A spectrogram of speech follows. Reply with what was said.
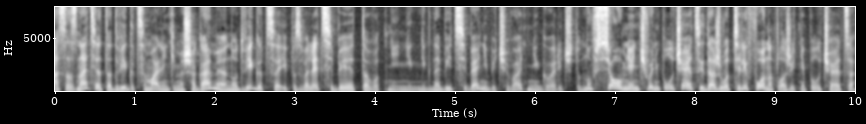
осознать это, двигаться маленькими шагами, но двигаться и позволять себе это вот не, не, не гнобить себя, не бичевать, не говорить, что ну все, у меня ничего не получается, и даже вот телефон отложить не получается.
